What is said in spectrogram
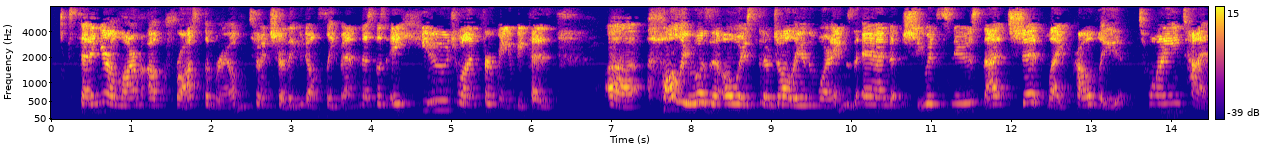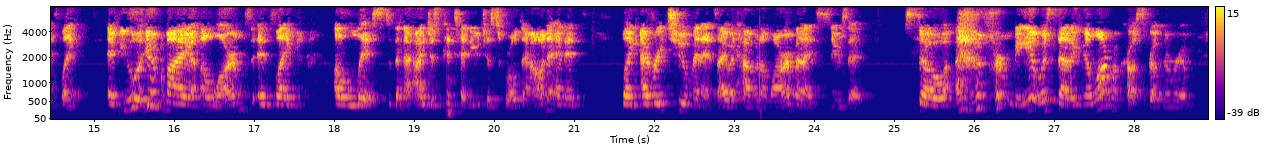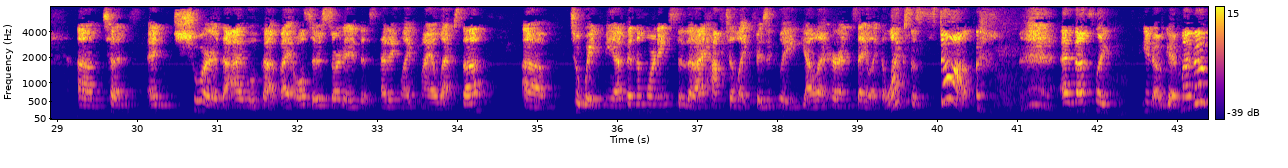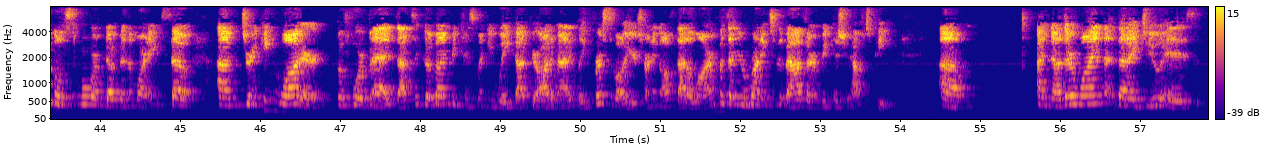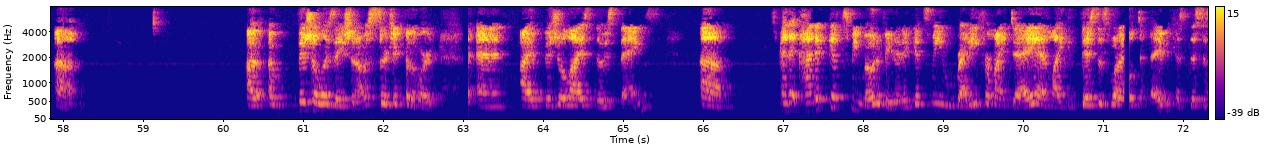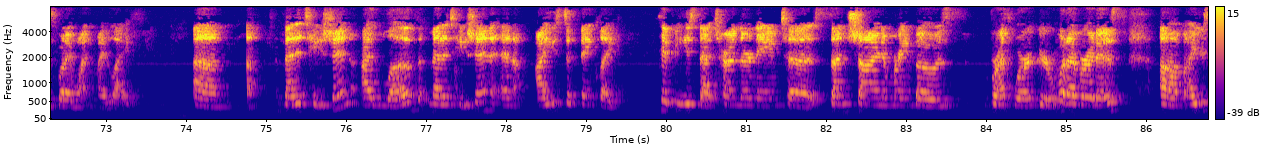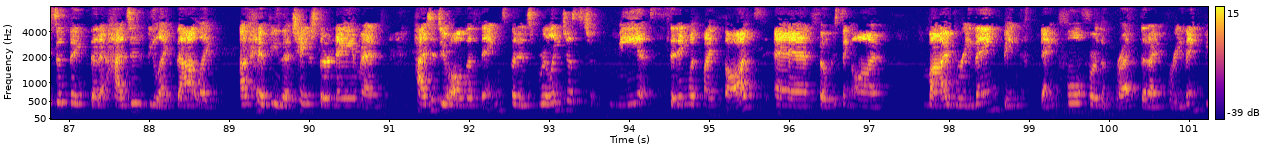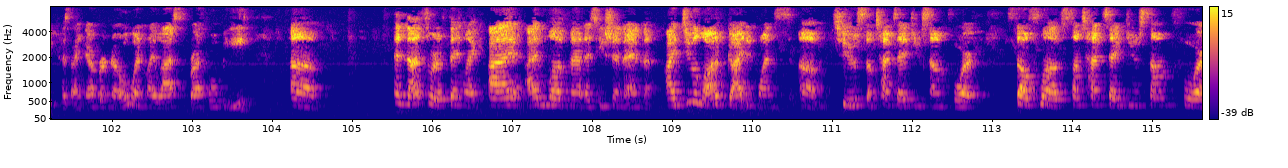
setting your alarm across the room to ensure that you don't sleep in. This was a huge one for me because uh, Holly wasn't always so jolly in the mornings, and she would snooze that shit like probably 20 times. Like, if you look at my alarms, it's like a list that I just continue to scroll down, and it's like every two minutes I would have an alarm and I'd snooze it. So for me, it was setting the alarm across from the room um, to ensure that I woke up. I also started setting like my Alexa um, to wake me up in the morning so that I have to like physically yell at her and say like Alexa, stop. and that's like you know get my vocals warmed up in the morning. So um, drinking water before bed, that's a good one because when you wake up, you're automatically, first of all, you're turning off that alarm, but then you're running to the bathroom because you have to pee. Um, another one that I do is um, a, a visualization. I was searching for the word, and I visualize those things. Um, and it kind of gets me motivated. It gets me ready for my day, and like, this is what I will today because this is what I want in my life. Um, meditation. I love meditation, and I used to think like hippies that turn their name to sunshine and rainbows, breath work, or whatever it is. Um, I used to think that it had to be like that, like a hippie that changed their name and had to do all the things. But it's really just me sitting with my thoughts and focusing on my breathing, being thankful for the breath that I'm breathing because I never know when my last breath will be. Um, and that sort of thing. Like I, I love meditation, and I do a lot of guided ones um, too. Sometimes I do some for self love. Sometimes I do some for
